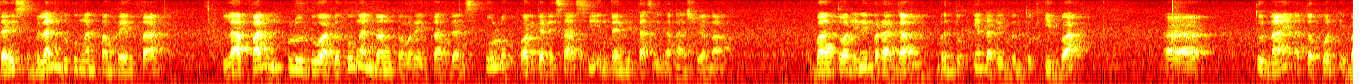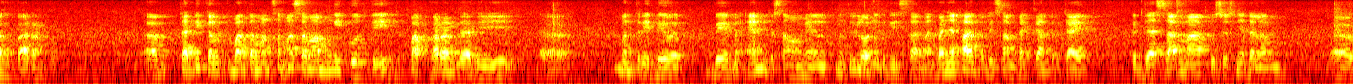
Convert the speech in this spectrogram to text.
dari 9 dukungan pemerintah, 82 dukungan non pemerintah dan 10 organisasi identitas internasional. Bantuan ini beragam bentuknya dari bentuk hibah, uh, tunai ataupun hibah barang um, tadi kalau teman-teman sama-sama mengikuti paparan dari uh, Menteri BUMN bersama Menteri Luar Negeri Istana banyak hal yang telah disampaikan terkait kerjasama khususnya dalam uh,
